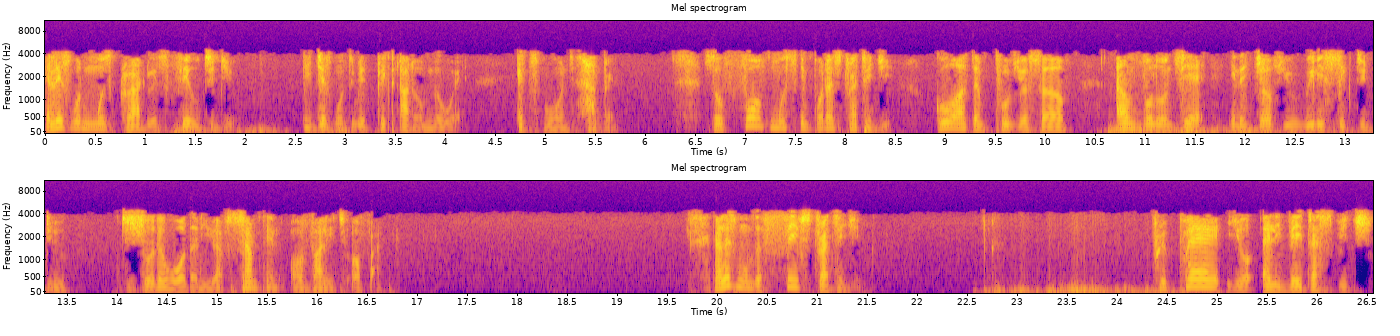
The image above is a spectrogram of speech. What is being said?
And that's what most graduates fail to do. They just want to be picked out of nowhere. It won't happen. So, fourth most important strategy go out and prove yourself and volunteer in the jobs you really seek to do to show the world that you have something of value to offer. Now, let's move to the fifth strategy. Prepare your elevator speech.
